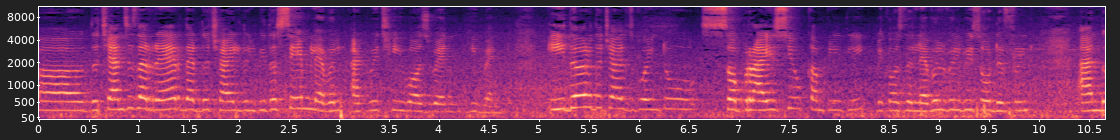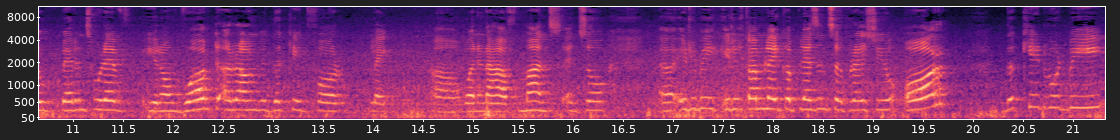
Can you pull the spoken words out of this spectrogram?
uh, the chances are rare that the child will be the same level at which he was when he went either the child is going to surprise you completely because the level will be so different and the parents would have you know worked around with the kid for like uh, one and a half months. And so uh, it'll be it'll come like a pleasant surprise to you or the kid would be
